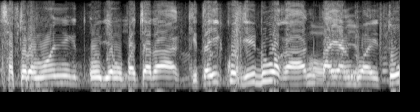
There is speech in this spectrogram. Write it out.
satu gitu, oh, yang upacara kita ikut jadi dua kan Oh, tayang iya. dua itu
